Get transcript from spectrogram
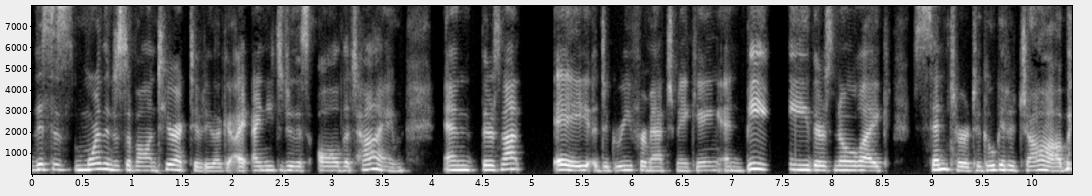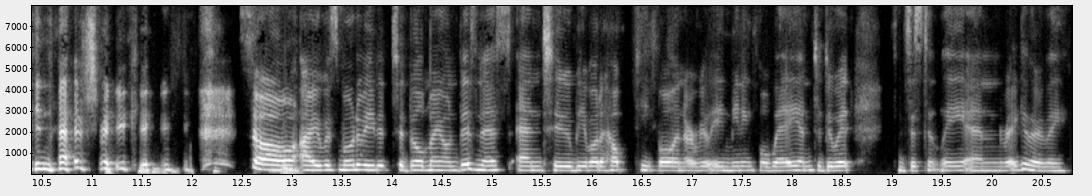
this is more than just a volunteer activity. Like I, I need to do this all the time. And there's not a a degree for matchmaking and b there's no like center to go get a job in matchmaking. So hmm. i was motivated to build my own business and to be able to help people in a really meaningful way and to do it consistently and regularly.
